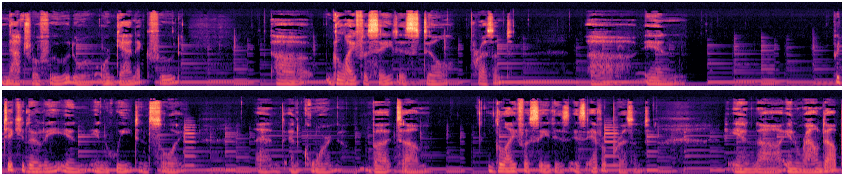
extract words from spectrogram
natural food or organic food, uh, glyphosate is still present uh, in particularly in, in wheat and soy and and corn, but um, glyphosate is, is ever present in uh, in Roundup,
